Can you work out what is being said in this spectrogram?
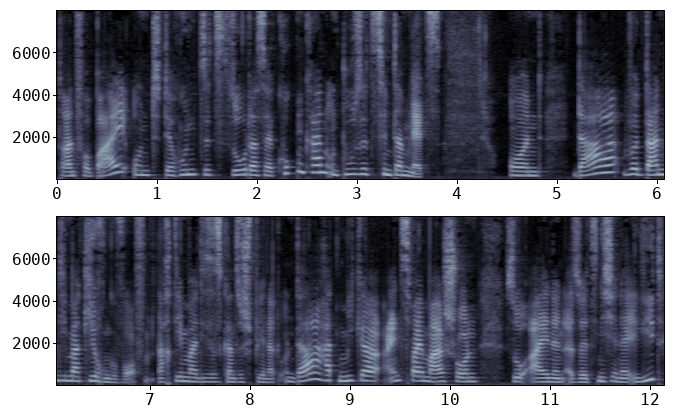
dran vorbei und der Hund sitzt so, dass er gucken kann und du sitzt hinterm Netz. Und da wird dann die Markierung geworfen, nachdem man dieses ganze Spiel hat. Und da hat Mika ein, zwei Mal schon so einen, also jetzt nicht in der Elite,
